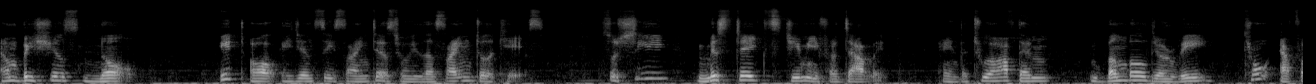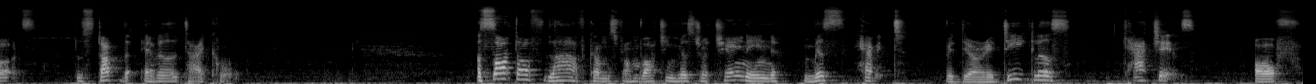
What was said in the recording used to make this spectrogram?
ambitious no it all agency scientist who is assigned to the case. So she mistakes Jimmy for Devlin, and the two of them bumble their way through efforts to stop the evil tycoon. A sort of laugh comes from watching Mr. Chan and Miss Hewitt with their ridiculous catches of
